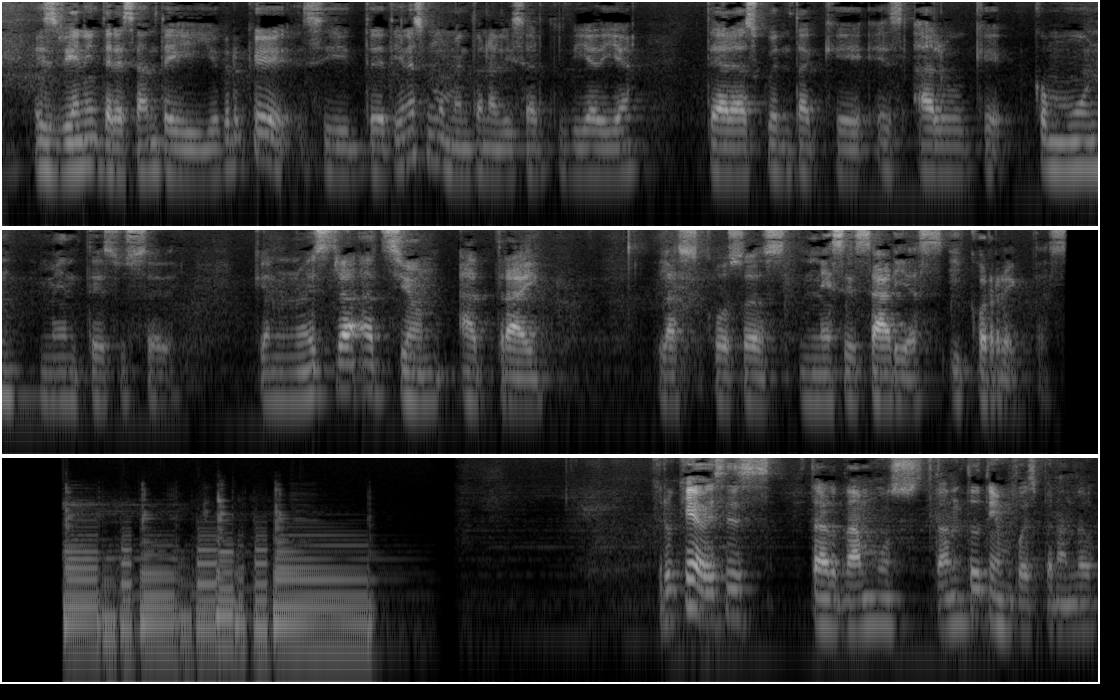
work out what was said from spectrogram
es bien interesante y yo creo que si te tienes un momento a analizar tu día a día, te darás cuenta que es algo que comúnmente sucede, que nuestra acción atrae las cosas necesarias y correctas. Creo que a veces tardamos tanto tiempo esperando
